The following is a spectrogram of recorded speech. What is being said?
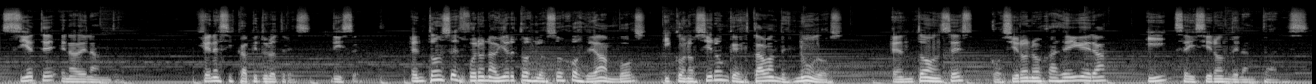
7 en adelante. Génesis capítulo 3. Dice, Entonces fueron abiertos los ojos de ambos y conocieron que estaban desnudos. Entonces cosieron hojas de higuera y se hicieron delantales.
